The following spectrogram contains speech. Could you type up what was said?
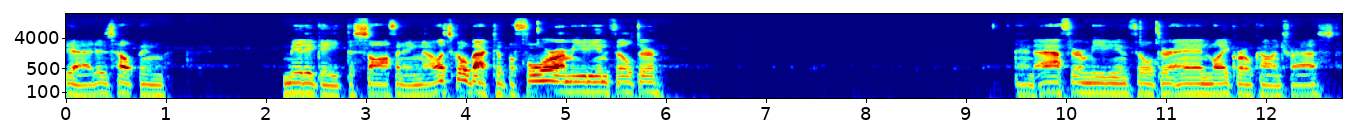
Yeah, it is helping mitigate the softening. Now let's go back to before our median filter. And after median filter and micro contrast.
